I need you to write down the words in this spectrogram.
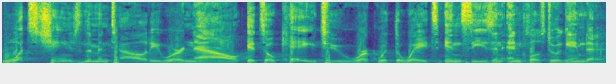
What's changed the mentality where now it's okay to work with the weights in season and close to a game day?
